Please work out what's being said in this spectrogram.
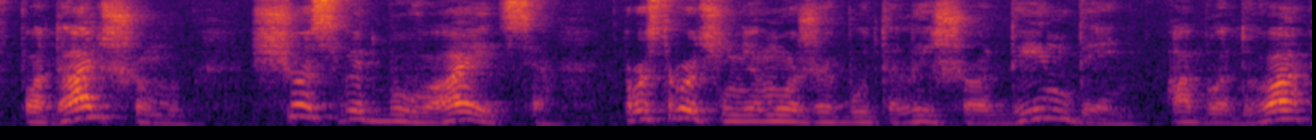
В подальшому щось відбувається. Прострочення може бути лише один день або два,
